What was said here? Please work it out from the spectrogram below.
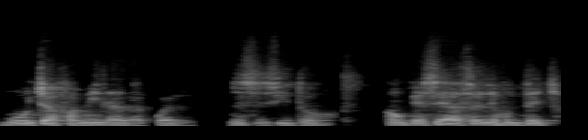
muchas familias las cuales necesito, aunque sea hacerles un techo.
